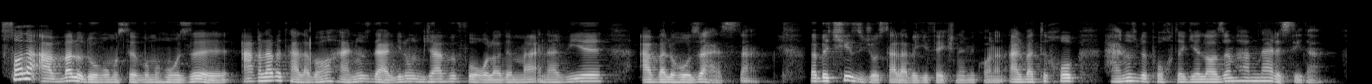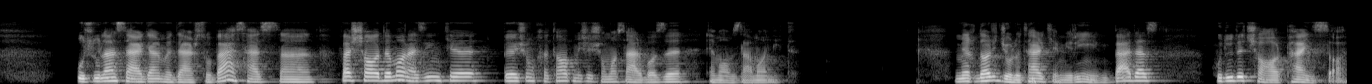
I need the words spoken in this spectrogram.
سال اول و دوم و سوم حوزه اغلب طلبه ها هنوز درگیر اون جو فوقالعاده معنوی اول حوزه هستن و به چیزی جز طلبگی فکر نمی‌کنن. البته خب هنوز به پختگی لازم هم نرسیدن. اصولا سرگرم درس و بحث هستن و شادمان از اینکه بهشون خطاب میشه شما سرباز امام زمانید. مقداری جلوتر که میریم بعد از حدود چهار پنج سال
